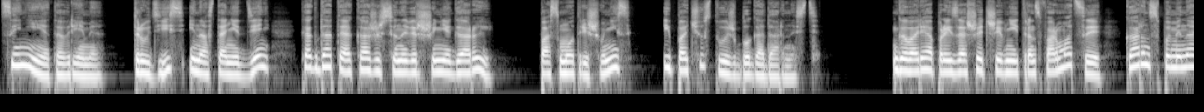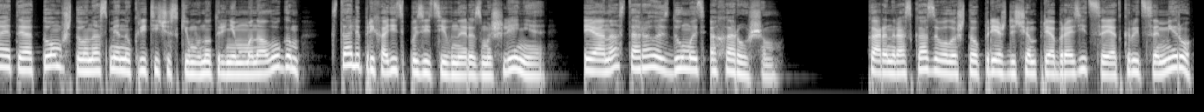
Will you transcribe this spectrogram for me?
цени это время. Трудись, и настанет день, когда ты окажешься на вершине горы, посмотришь вниз и почувствуешь благодарность. Говоря о произошедшей в ней трансформации, Карн вспоминает и о том, что на смену критическим внутренним монологам стали приходить позитивные размышления, и она старалась думать о хорошем. Карен рассказывала, что прежде чем преобразиться и открыться миру,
